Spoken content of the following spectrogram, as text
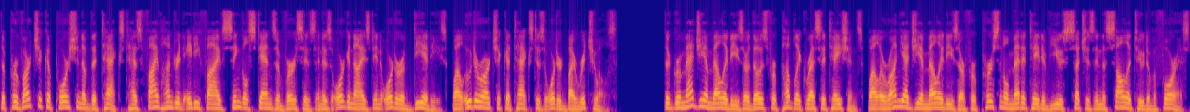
The Pravarchika portion of the text has 585 single stanza verses and is organized in order of deities, while Uttararchika text is ordered by rituals. The Gramajya melodies are those for public recitations, while Aranyajya melodies are for personal meditative use such as in the solitude of a forest.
